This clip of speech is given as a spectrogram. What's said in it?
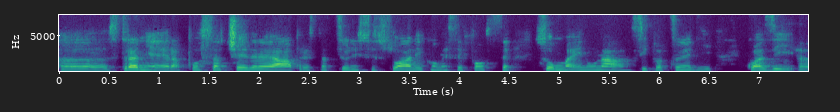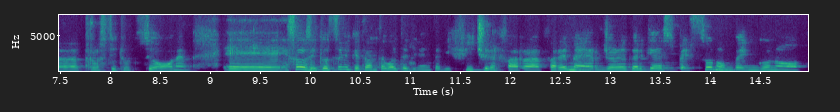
eh, straniera possa accedere a prestazioni sessuali come se fosse insomma in una situazione di quasi eh, prostituzione. E sono situazioni che tante volte diventa difficile far, far emergere perché spesso non vengono,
